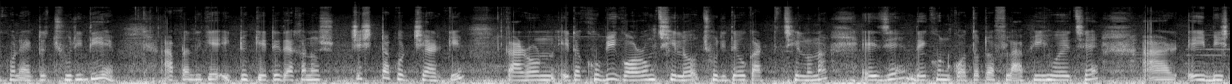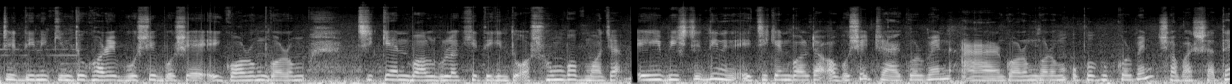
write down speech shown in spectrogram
এখন একটা ছুরি দিয়ে আপনাদেরকে একটু কেটে দেখানোর চেষ্টা করছি আর কি। কারণ এটা খুবই গরম ছিল, ছুরিতেও কাটতে ছিল না। এই যে দেখুন কতটা ফ্লাফি হয়েছে। আর এই বৃষ্টির দিনই কিন্তু ঘরে বসে বসে এই গরম গরম চিকেন বলগুলো খেতে কিন্তু অসম্ভব মজা। এই বৃষ্টির দিনে এই চিকেন বলটা অবশ্যই ট্রাই করবেন আর গরম গরম উপভোগ করবেন সবার সাথে।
